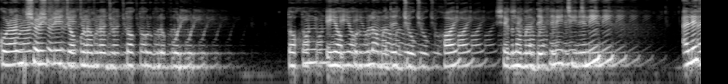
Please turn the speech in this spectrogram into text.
কোরআন শরীফে যখন আমরা যুক্ত অক্ষরগুলো পড়ি তখন এই অক্ষরগুলো আমাদের যোগ হয়। সেগুলো আমরা দেখে নিই চিনে নিই। আলিফ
